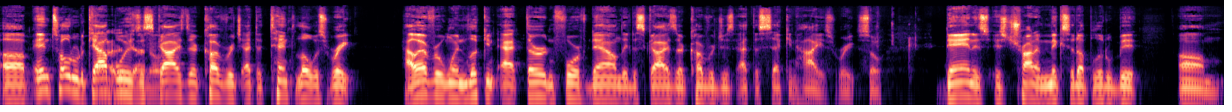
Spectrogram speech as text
Um, in total, the Shout out to Cowboys disguised their coverage at the tenth lowest rate. However, when looking at third and fourth down, they disguise their coverages at the second highest rate. So Dan is is trying to mix it up a little bit um,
